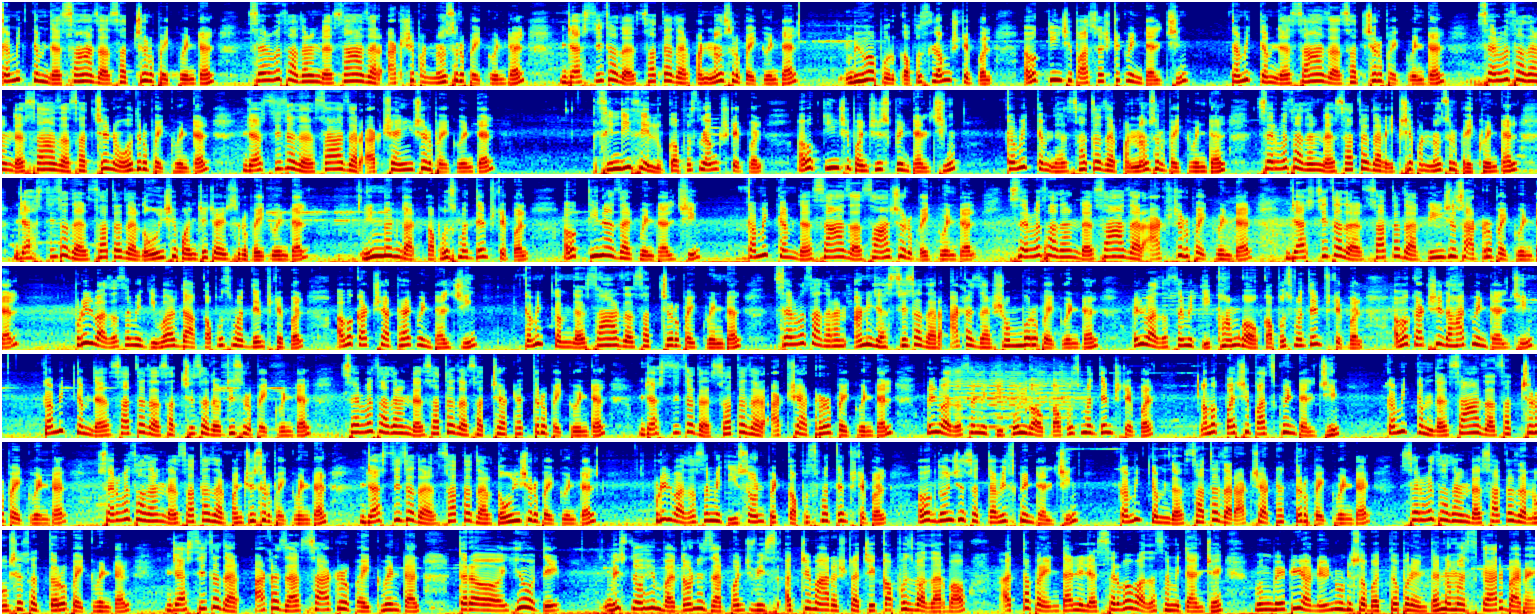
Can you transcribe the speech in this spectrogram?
कमीत कमी दर सहा हजार सातशे रुपये क्विंटल सर्वसाधारण दर सहा हजार आठशे पन्नास रुपये क्विंटल जास्तीचा दर सात हजार पन्नास रुपये क्विंटल. भिवापूर कापूस लॉंग स्टेपल अवक तीनशे पासष्ट क्विंटलची कमीत कमी दर सहा हजार सातशे रुपये क्विंटल सर्वसाधारण दर सहा हजार सातशे नव्वद रुपये क्विंटल जास्तीचा दर सहा हजार आठशे ऐंशी रुपये क्विंटल. सिंधी सेलू कापूस लॉंग स्टेपल आवक तीनशे पंचवीस क्विंटलची कमीत कमी दर सात हजार पन्नास रुपये क्विंटल सर्वसाधारण दर सात हजार एकशे पन्नास रुपये क्विंटल जास्तीचा दर सात हजार दोनशे पंचेचाळीस रुपये क्विंटल. हिंगणघाट कापूस मध्यम स्टेपल आवक तीन हजार क्विंटलची कमीत कमी दर सहा हजार सहाशे रुपये क्विंटल सर्वसाधारण दर सहा हजार आठशे रुपये क्विंटल जास्तीचा दर सात हजार तीनशे साठ रुपये क्विंटल. पुढील बाजार समिती वर्धा कापूस मध्यम स्टेपल आवक आठशे अठरा क्विंटलची कमीत कमी दर सहा हजार सातशे रुपये क्विंटल सर्वसाधारण आणि जास्तीचा दर आठ हजार शंभर रुपये क्विंटल. पुढील बाजार समिती खामगाव कापूस मध्यम स्टेपल आवक आठशे दहा क्विंटलची कमीत कमी दर सात हजार सातशे सदतीस रुपये क्विंटल सर्वसाधारण दर सात हजार सातशे अठ्याहत्तर रुपये क्विंटल जास्तीचा दर सात हजार आठशे अठरा रुपये क्विंटल पुढील बाजार समिती पुलगाव कापूस मध्यम स्टेपल आवक पाचशे पाच क्विंटलची कमीत कमी दर सहा हजार सातशे रुपये क्विंटल सर्वसाधारण दर सात हजार पंचवीस रुपये क्विंटल जास्तीचा दर सात हजार दोनशे रुपये क्विंटल पुढील बाजार समिती सोनपेठ कापूस मध्यम स्टेपल आवक दोनशे सत्तावीस क्विंटलची कमीत कमी दर सात हजार आठशे अठ्ठ्याहत्तर रुपये क्विंटल. सर्वसाधारण दर सात हजार नऊशे सत्तर रुपये क्विंटल. जास्तीचा दर आठ हजार साठ रुपये क्विंटल. तर हे होते वीस नोव्हेंबर दोन हजार पंचवीस आजचे महाराष्ट्राचे कापूस बाजारभाव. आत्तापर्यंत आलेल्या सर्व बाजार समित्यांचे. मग भेटूया नवीन व्हिडिओसोबत. तोपर्यंत नमस्कार. Bye bye.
